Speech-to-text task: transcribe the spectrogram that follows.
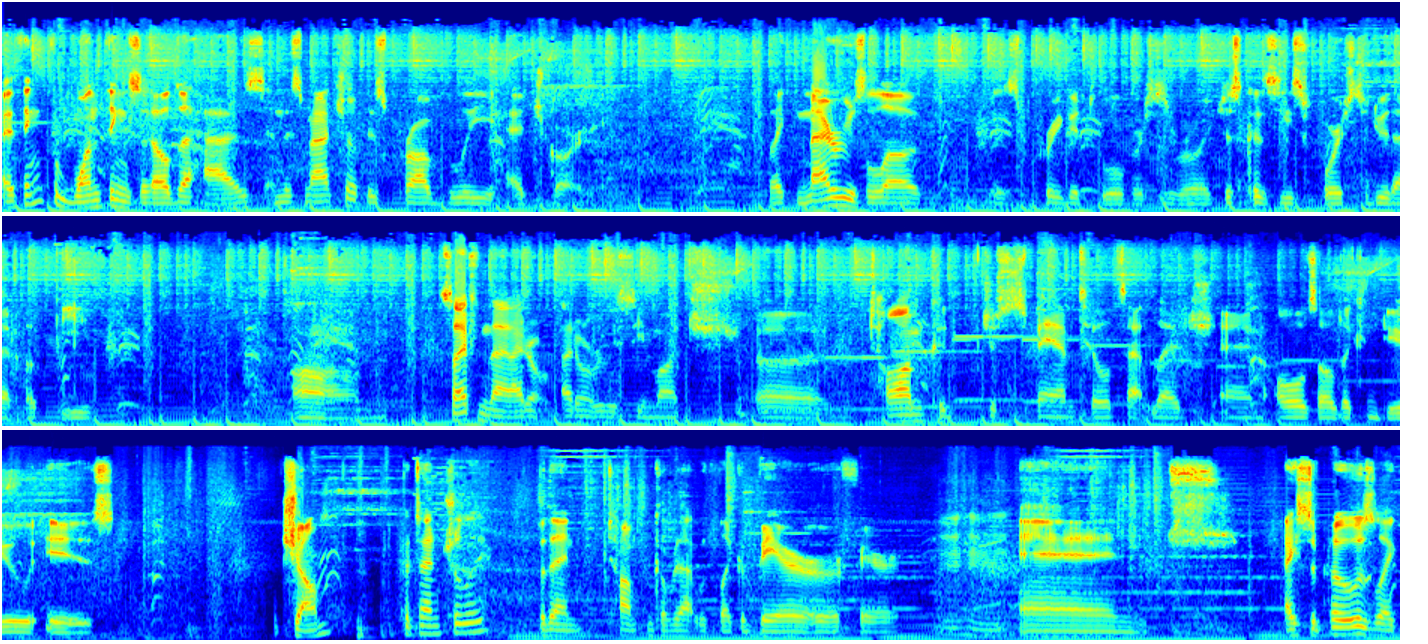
I think the one thing Zelda has in this matchup is probably edge guarding. Like Nairu's love is a pretty good tool versus Roy, just because he's forced to do that up B. Um, aside from that, I don't I don't really see much. Uh, Tom could just spam tilts at ledge, and all Zelda can do is jump potentially. But then Tom can cover that with like a bair or a fair. Mm-hmm. And I suppose like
